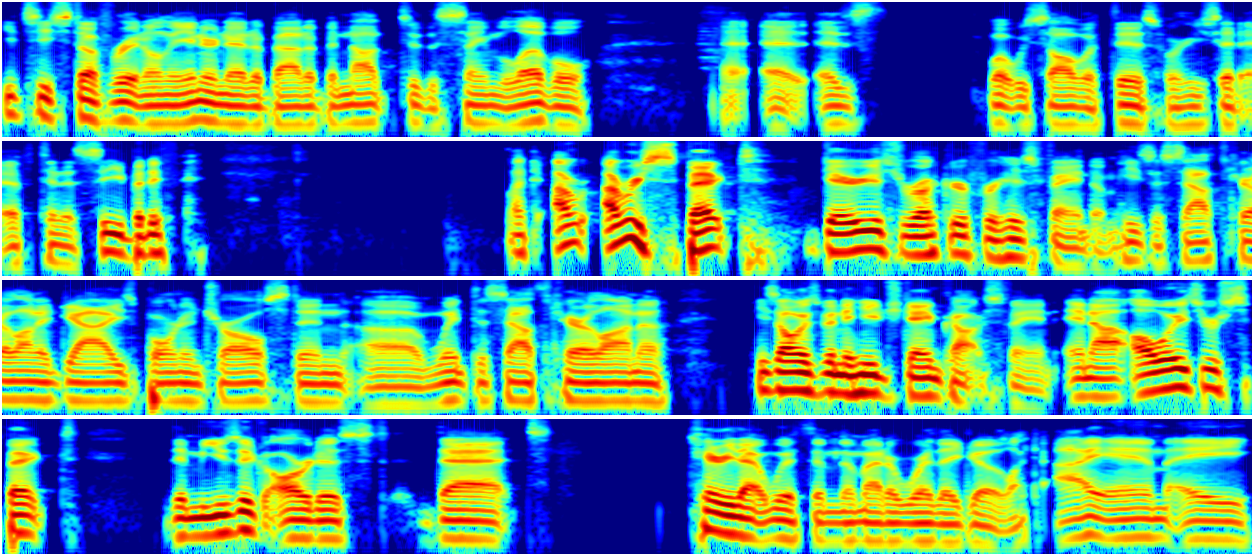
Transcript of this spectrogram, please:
You'd see stuff written on the internet about it, but not to the same level as, as what we saw with this, where he said "F Tennessee." But if like I, I respect Darius Rucker for his fandom. He's a South Carolina guy. He's born in Charleston, uh, went to South Carolina. He's always been a huge Gamecocks fan. And I always respect the music artists that carry that with them no matter where they go. Like I am a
